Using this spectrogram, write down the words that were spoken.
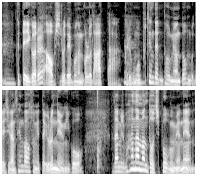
음. 그때 이거를 9시로 내보낸 걸로 나왔다. 그리고 뭐 음. 푸틴 대통령도 뭐 4시간 생방송했다 이런 내용이고 그다음에 좀 하나만 더 짚어보면은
